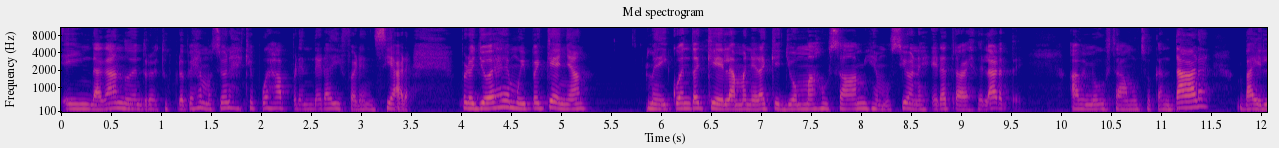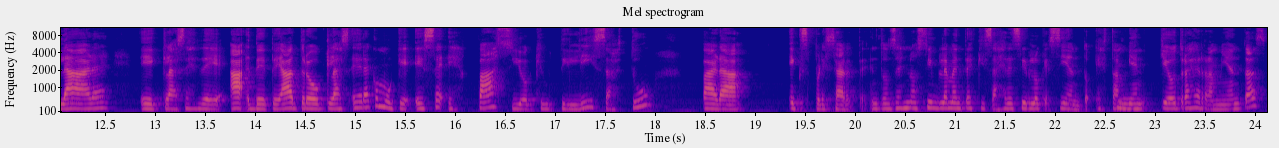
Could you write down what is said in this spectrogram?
e indagando dentro de tus propias emociones es que puedes aprender a diferenciar. Pero yo desde muy pequeña me di cuenta que la manera que yo más usaba mis emociones era a través del arte. A mí me gustaba mucho cantar, bailar, eh, clases de, teatro, clases, era como que ese espacio que utilizas tú para expresarte. Entonces no simplemente es quizás decir lo que siento, es también qué otras herramientas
